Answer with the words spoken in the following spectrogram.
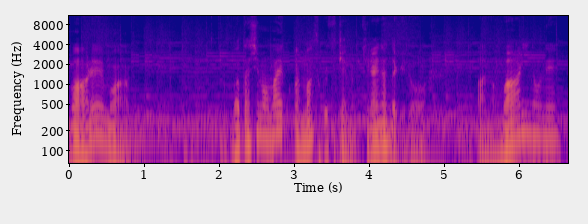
まああれ、まあ、私もマイマスクつけるの嫌いなんだけど、あの、周りのね、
